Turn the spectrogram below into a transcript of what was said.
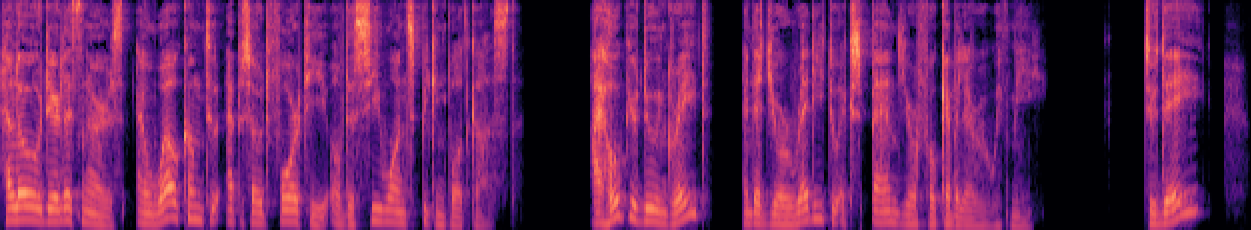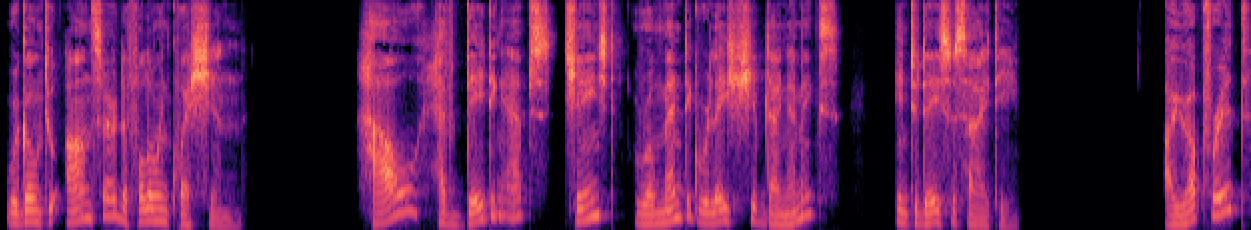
Hello, dear listeners, and welcome to episode 40 of the C1 Speaking Podcast. I hope you're doing great and that you're ready to expand your vocabulary with me. Today, we're going to answer the following question How have dating apps changed romantic relationship dynamics in today's society? Are you up for it?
